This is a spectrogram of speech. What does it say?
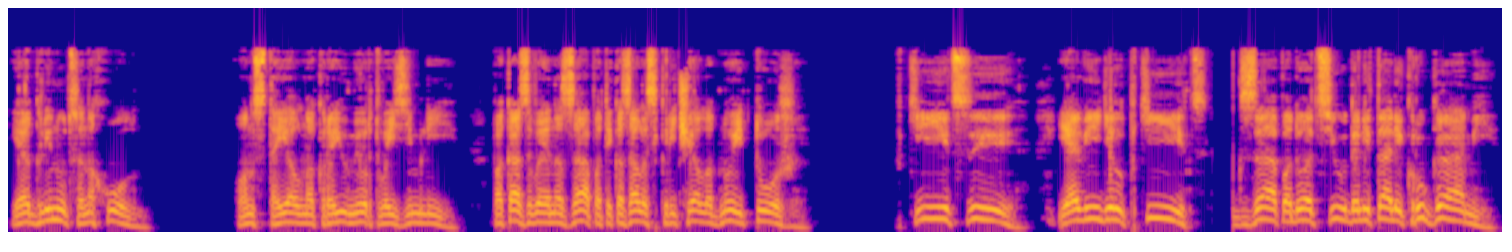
и оглянуться на холм. Он стоял на краю мертвой земли, показывая на запад, и, казалось, кричал одно и то же. «Птицы! Я видел птиц! К западу отсюда летали кругами!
